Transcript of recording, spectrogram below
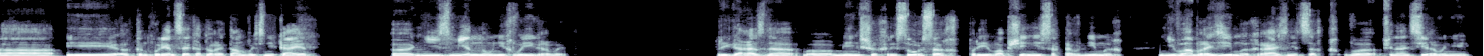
э, и конкуренция, которая там возникает, неизменно у них выигрывает. При гораздо меньших ресурсах, при вообще несравнимых, невообразимых разницах в финансировании – Э,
